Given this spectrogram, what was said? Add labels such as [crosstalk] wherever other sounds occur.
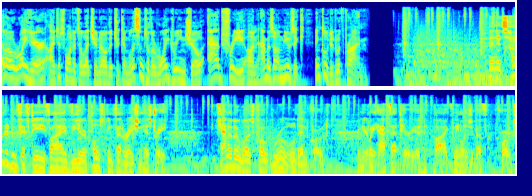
Hello, Roy here. I just wanted to let you know that you can listen to The Roy Green Show ad free on Amazon Music, included with Prime. In its 155 year post Confederation history, Canada was, quote, ruled, end quote, for nearly half that period by Queen Elizabeth, quote,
